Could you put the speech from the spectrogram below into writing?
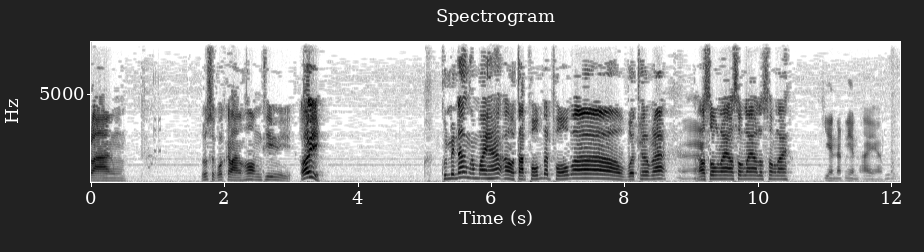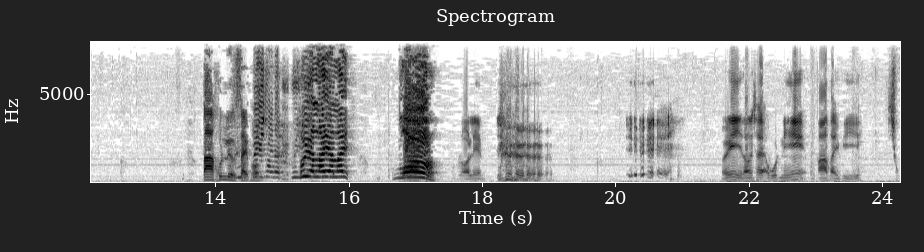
กลาง รู้สึกว่ากลางห้องที่ เอ้ย คุณไปนั่งทำไมฮะอ้าวตัดผมตัดผมอ้าวเปิดเทอมแล้วเอาทรงอะไรเอาทรงอะไรเอาทรงอะไรเกียร์นักเรียนไทยครับ ตาคุณเหลือกใส่ผมเฮ้ยอะไรอะไรว้าวผมล้อเล่น เฮ้ยต้องใช้อาวุธนี้ปาใส่ผีชุบ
